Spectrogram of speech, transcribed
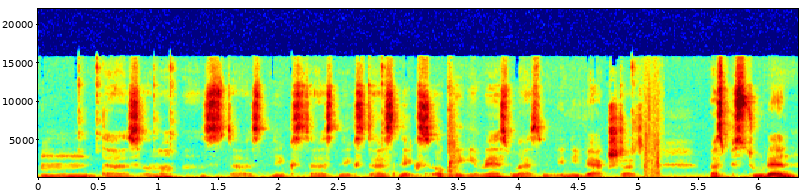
Hm, da ist auch noch was. Da ist nichts, da ist nichts, da ist nichts. Okay, gehen wir erstmal in die Werkstatt. Was bist du denn?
